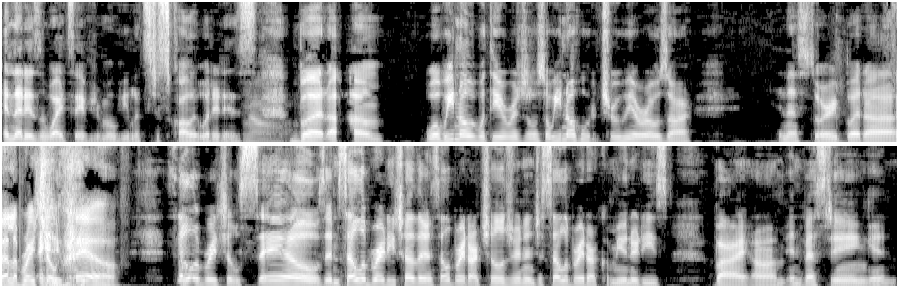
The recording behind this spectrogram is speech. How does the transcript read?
and that is a white savior movie. Let's just call it what it is. But, um, well, we know what the original, so we know who the true heroes are in that story. But, uh, celebrate anyway. yourself. Celebrate yourselves and celebrate each other and celebrate our children and just celebrate our communities by um, investing and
